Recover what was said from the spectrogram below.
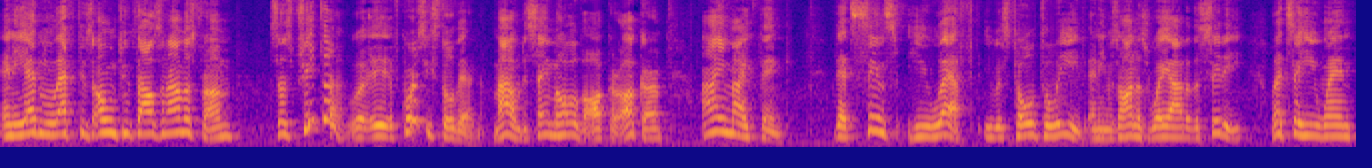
and he hadn't left his own two thousand amas from, says pshita. Well, of course he's still there. Mao, the same hole of akar akar. I might think that since he left, he was told to leave, and he was on his way out of the city. Let's say he went,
